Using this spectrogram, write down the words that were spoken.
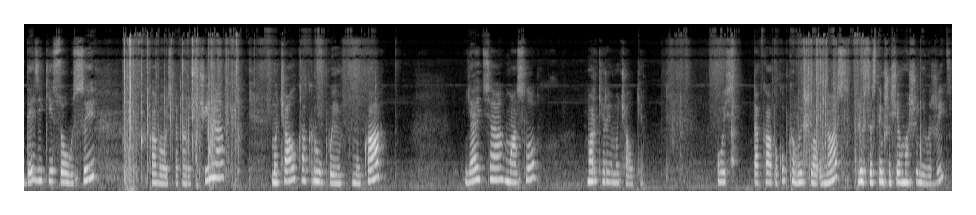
дезіки, соуси, кава ось така розчинна, мочалка, крупи, мука, яйця, масло, маркери мочалки. Ось така покупка вийшла у нас. Плюс це з тим, що ще в машині лежить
